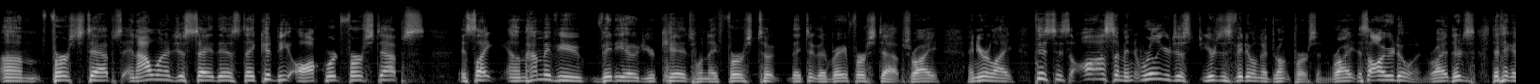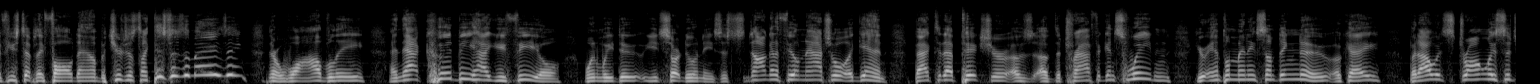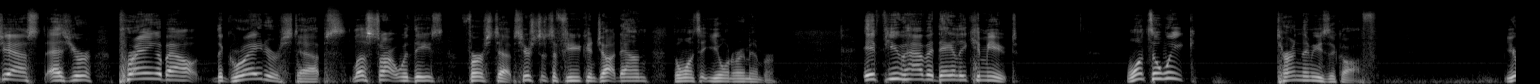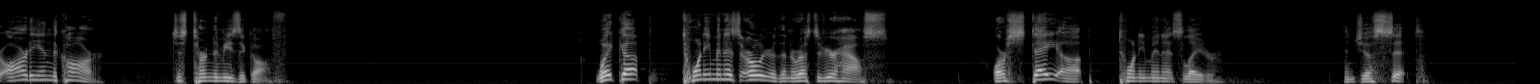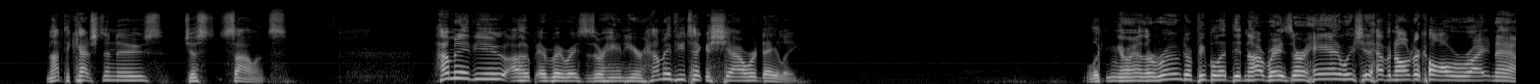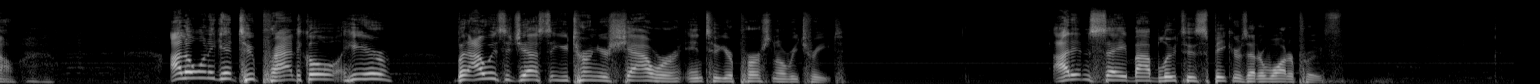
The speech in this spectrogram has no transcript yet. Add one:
um, first steps. And I want to just say this they could be awkward first steps. It's like um, how many of you videoed your kids when they first took they took their very first steps, right? And you're like, "This is awesome!" And really, you're just you're just videoing a drunk person, right? That's all you're doing, right? They're just they take a few steps, they fall down, but you're just like, "This is amazing!" They're wobbly, and that could be how you feel when we do you start doing these. It's not going to feel natural. Again, back to that picture of of the traffic in Sweden. You're implementing something new, okay? But I would strongly suggest as you're praying about the greater steps, let's start with these first steps. Here's just a few. You can jot down the ones that you want to remember. If you have a daily commute, once a week, turn the music off. You're already in the car. Just turn the music off. Wake up 20 minutes earlier than the rest of your house, or stay up 20 minutes later and just sit. Not to catch the news, just silence. How many of you, I hope everybody raises their hand here, how many of you take a shower daily? Looking around the room, there are people that did not raise their hand. We should have an altar call right now. I don't want to get too practical here, but I would suggest that you turn your shower into your personal retreat. I didn't say buy Bluetooth speakers that are waterproof.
